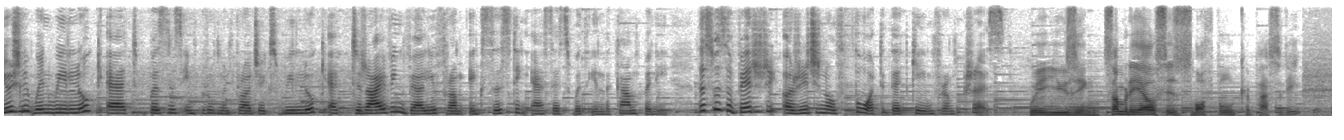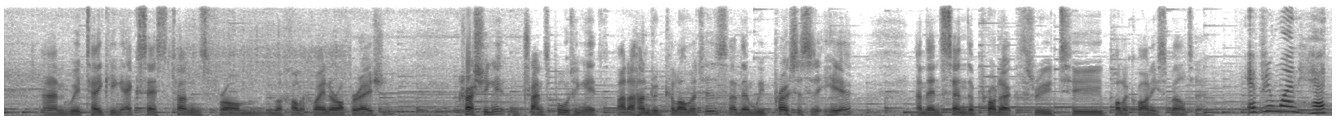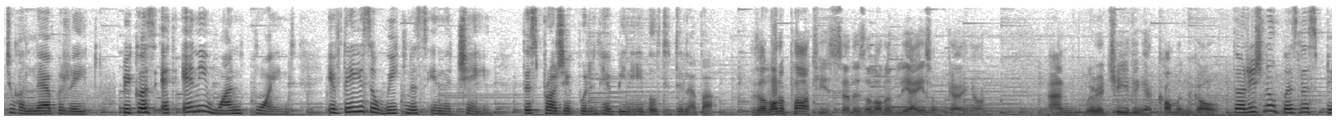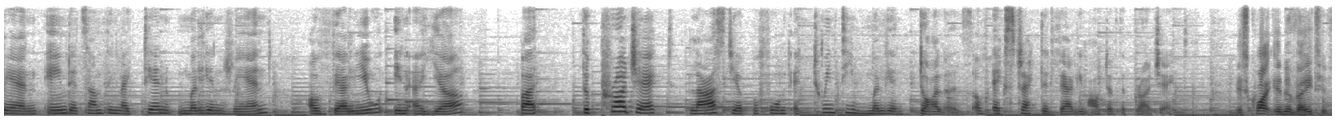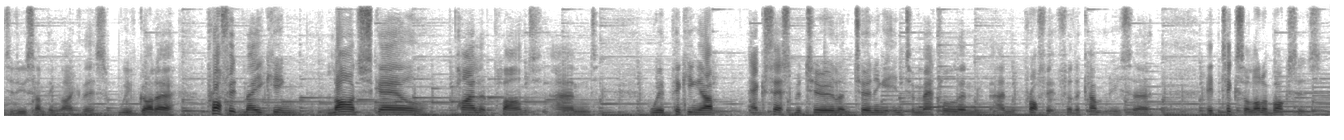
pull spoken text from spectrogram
Usually when we look at business improvement projects, we look at deriving value from existing assets within the company. This was a very original thought that came from Chris. We're using somebody else's mothball capacity and we're taking excess tons from the Mogalakwena operation, crushing it and transporting it about 100 kilometers and then we process it here and then send the product through to Polokwane smelter. Everyone had to collaborate because at any one point, if there is a weakness in the chain, this project wouldn't have been able to deliver. There's a lot of parties, so there's a lot of liaison going on, and we're achieving a common goal. The original business plan aimed at something like 10 million rand of value in a year, but the project last year performed at $20 million of extracted value out of the project. It's quite innovative to do something like this. We've got a profit-making, large-scale pilot plant and we're picking up excess material and turning it into metal and, and profit for the company. So it ticks a lot of boxes.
